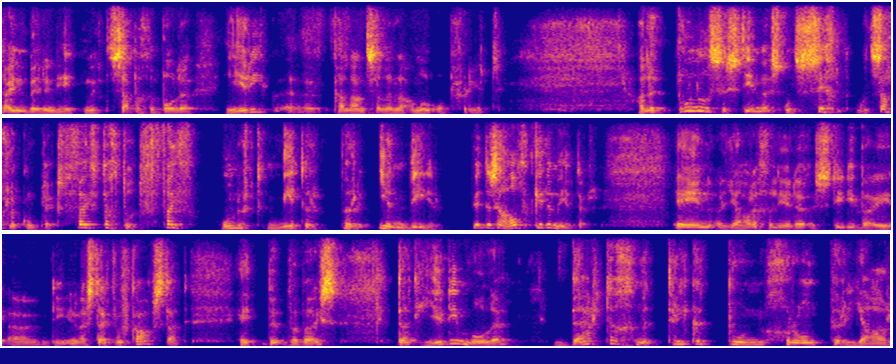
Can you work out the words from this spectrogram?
tuinbedding het met sappige bolle. Hierdie uh, kaland sal hulle almal opvreet. Hulle tonnelstelsels is ontsaglik ontsaglik kompleks. 50 tot 500 meter per een dier. Dit is 'n half kilometer en jare gelede 'n studie by uh, die Universiteit van Kaapstad het bewys dat hierdie molle 30 metrieke ton grond per jaar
